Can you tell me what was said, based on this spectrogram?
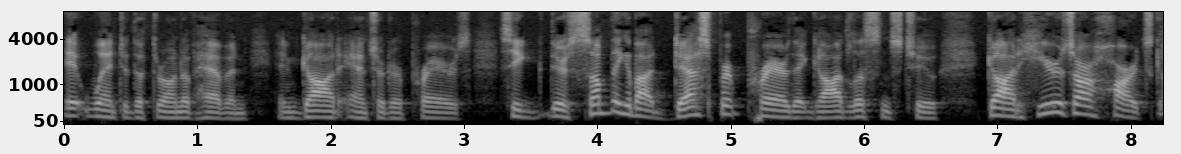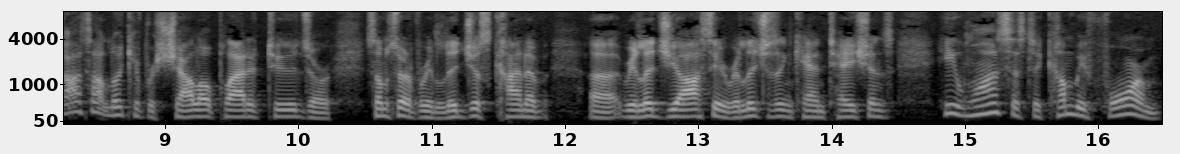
It went to the throne of heaven, and God answered her prayers. See, there's something about desperate prayer that God listens to. God hears our hearts. God's not looking for shallow platitudes or some sort of religious kind of uh, religiosity or religious incantations. He wants us to come before Him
